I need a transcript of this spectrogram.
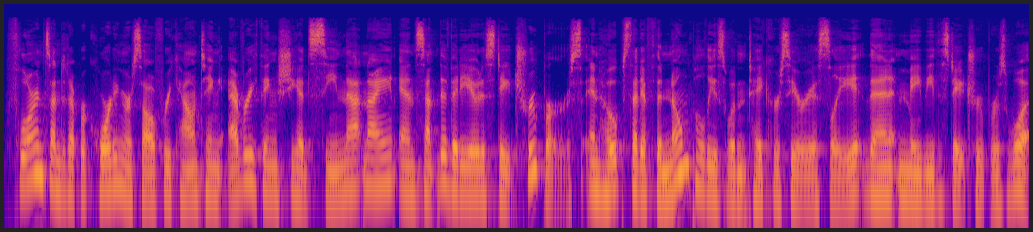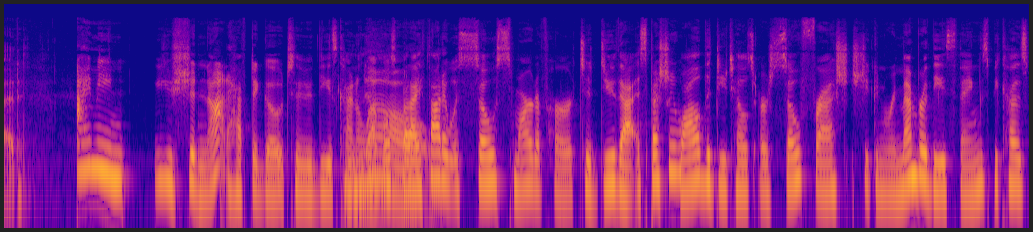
Florence ended up recording herself recounting everything she had seen that night and sent the video to state troopers in hopes that if the Nome police wouldn't take her seriously, then maybe the state troopers would. I mean, you should not have to go to these kind of no. levels, but I thought it was so smart of her to do that, especially while the details are so fresh. She can remember these things because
